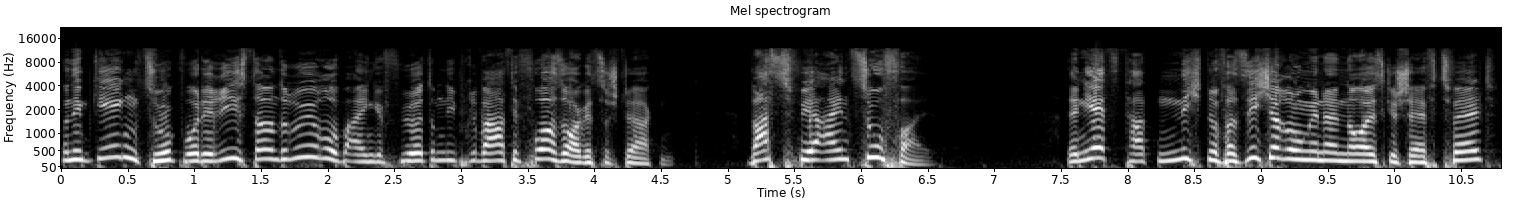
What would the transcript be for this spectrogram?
Und im Gegenzug wurde Riester und Rürup eingeführt, um die private Vorsorge zu stärken. Was für ein Zufall. Denn jetzt hatten nicht nur Versicherungen ein neues Geschäftsfeld,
